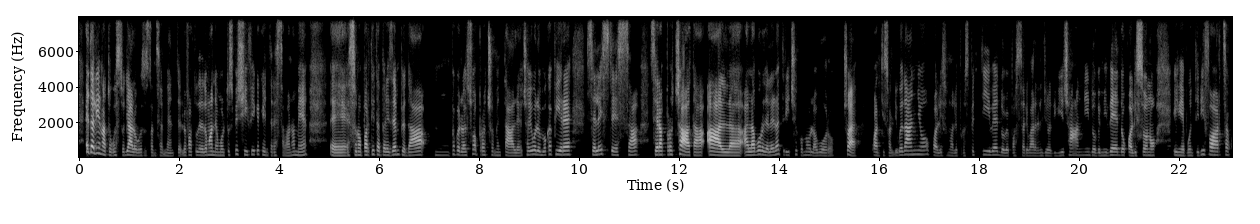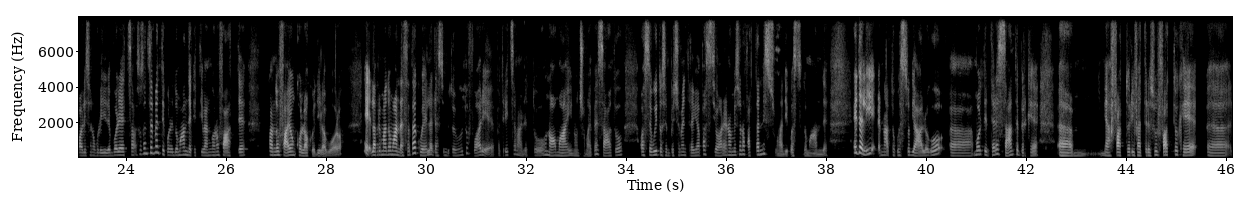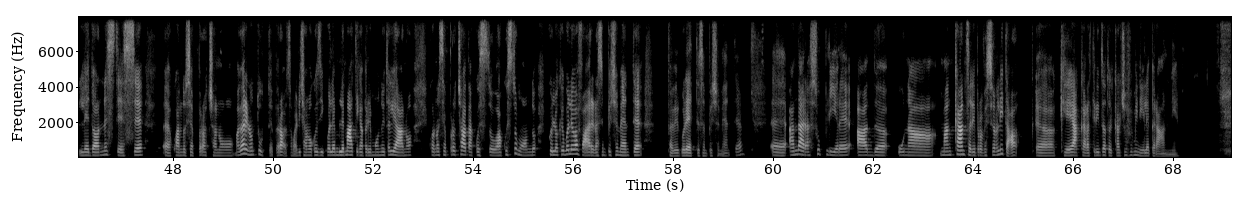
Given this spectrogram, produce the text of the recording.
E da lì è nato questo dialogo sostanzialmente. Le ho fatto delle domande molto specifiche che interessavano a me. Eh, sono partita per esempio da, mh, proprio dal suo approccio mentale, cioè io volevo capire se lei stessa si era approcciata al, al lavoro di allenatrice come un lavoro, cioè quanti soldi guadagno, quali sono le prospettive, dove posso arrivare nel giro di dieci anni, dove mi vedo, quali sono i miei punti di forza, quali sono quelli di debolezza, sostanzialmente quelle domande che ti vengono fatte quando fai un colloquio di lavoro. E la prima domanda è stata quella ed è subito venuto fuori e Patrizia mi ha detto no, mai, non ci ho mai pensato, ho seguito semplicemente la mia passione, non mi sono fatta nessuna di queste domande. E da lì è nato questo dialogo eh, molto interessante perché ehm, mi ha fatto riflettere sul fatto che eh, le donne stesse eh, quando si approcciano, magari non tutte, però insomma diciamo così, quella emblematica per il mondo italiano, quando si è approcciata a questo, a questo mondo, quello che voleva fare era semplicemente, tra virgolette semplicemente, eh, andare a supplire ad una mancanza di professionalità eh, che ha caratterizzato il calcio femminile per anni.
